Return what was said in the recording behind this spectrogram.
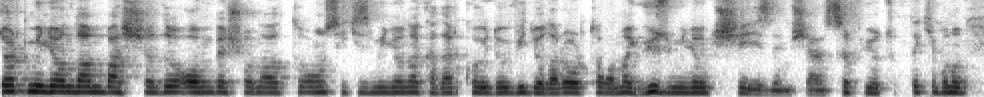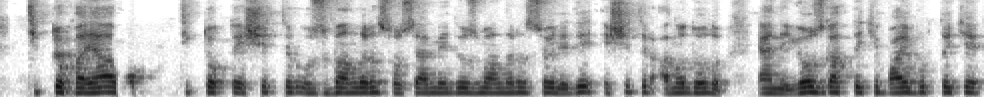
4 milyondan başladı 15, 16, 18 milyona kadar koyduğu videolar ortalama 100 milyon kişi izlemiş. Yani sırf YouTube'daki bunun TikTok ayağı var TikTok'ta eşittir uzmanların, sosyal medya uzmanların söylediği eşittir Anadolu. Yani Yozgat'taki, Bayburt'taki,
